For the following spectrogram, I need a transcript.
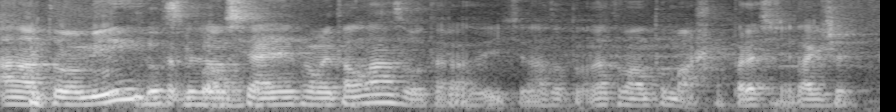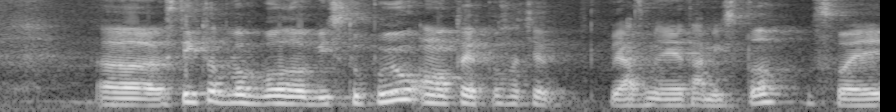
anatómii, pretože som si aj nepamätal názov teraz, vidíte, na to, na to mám Tomáša, presne, takže uh, z týchto dvoch bodov vystupujú, ono to je v podstate viac menej tam isto, v svojej,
